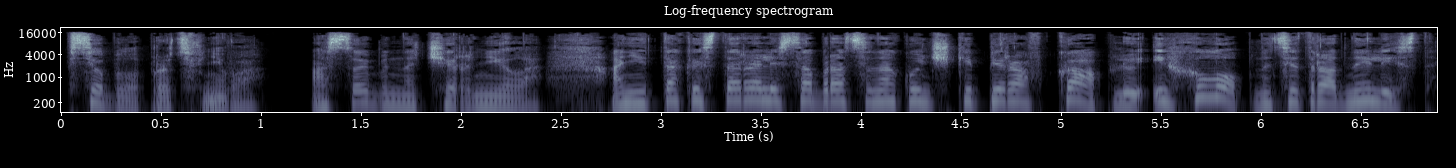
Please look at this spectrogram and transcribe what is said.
Все было против него, особенно чернила. Они так и старались собраться на кончике пера в каплю и хлоп на тетрадный лист.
